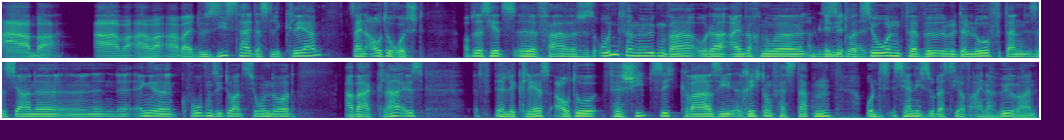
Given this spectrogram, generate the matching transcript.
aber, aber, aber, aber du siehst halt, dass Leclerc sein Auto rutscht. Ob das jetzt äh, fahrerisches Unvermögen war oder einfach nur die Situation, halt. verwirbelte Luft, dann ist es ja eine, eine, enge Kurvensituation dort. Aber klar ist, äh, Leclercs Auto verschiebt sich quasi Richtung Verstappen und es ist ja nicht so, dass sie auf einer Höhe waren.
